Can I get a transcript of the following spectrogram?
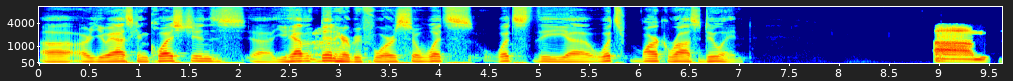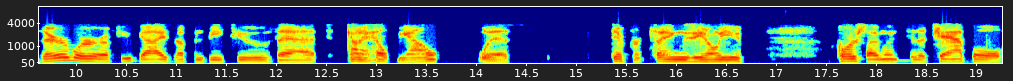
Uh, are you asking questions? Uh, you haven't been here before, so what's what's the uh, what's Mark Ross doing? Um, there were a few guys up in B2 that kind of helped me out with different things. You know, you, of course, I went to the chapel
